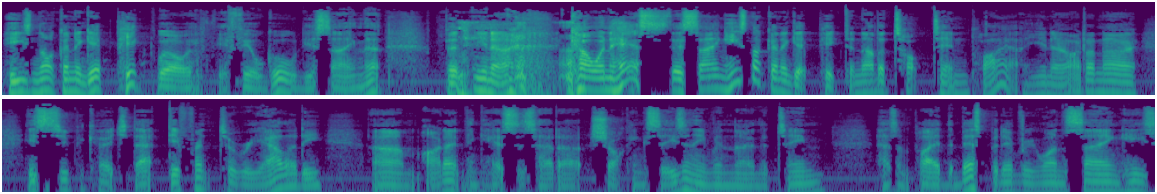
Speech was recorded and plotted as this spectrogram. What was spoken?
he's not going to get picked. Well, if you feel good, you're saying that. But, you know, Coen Hess, they're saying he's not going to get picked, another top 10 player. You know, I don't know, is Supercoach that different to reality? Um, I don't think Hess has had a shocking season, even though the team hasn't played the best, but everyone's saying he's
